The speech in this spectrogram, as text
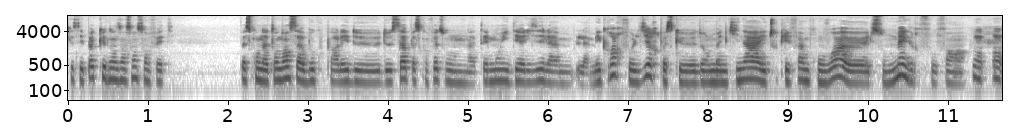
que c'est pas que dans un sens en fait. Parce qu'on a tendance à beaucoup parler de, de ça, parce qu'en fait, on a tellement idéalisé la, la, maigreur, faut le dire, parce que dans le mannequinat et toutes les femmes qu'on voit, euh, elles sont maigres. Faut, enfin, mm, mm.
